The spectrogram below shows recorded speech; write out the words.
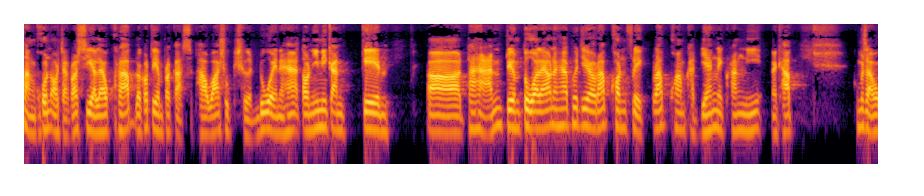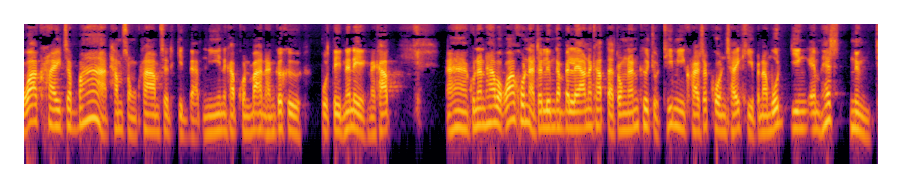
สั่งคนออกจากรัสเซียแล้วครับ แล้วก็เตรียมประกาศสภาวะฉุกเฉินด้วยนะฮะตอนนี้มีการเกณฑ์ทหารเตรียมตัวแล้วนะฮะเพื่อที่จะรับคอน FLICT รับความขัดแย้งในครั้งนี้นะครับคุณภาษาบอกว่าใครจะบ้าทำสงครามเศรษฐกิจแบบนี้นะครับ คนบ้านนั้นก็คือปูตินนั่นเองนะครับคุณนันทาบอกว่าคนอาจจะลืมกันไปแล้วนะครับ แต่ตรงนั้นคือจุดที่มีใครสักคนใช้ขีปนาวุธยิง MH17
